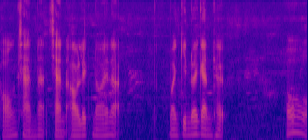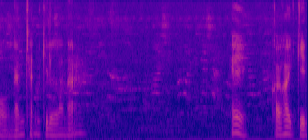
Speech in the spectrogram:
ของฉันน่ะ ฉันเอาเล็กน้อยน่ะ มากินด้วยกันเถอะ โอ้ งั้นฉันกินแล้วนะ เฮ้ยค่อยๆกิน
